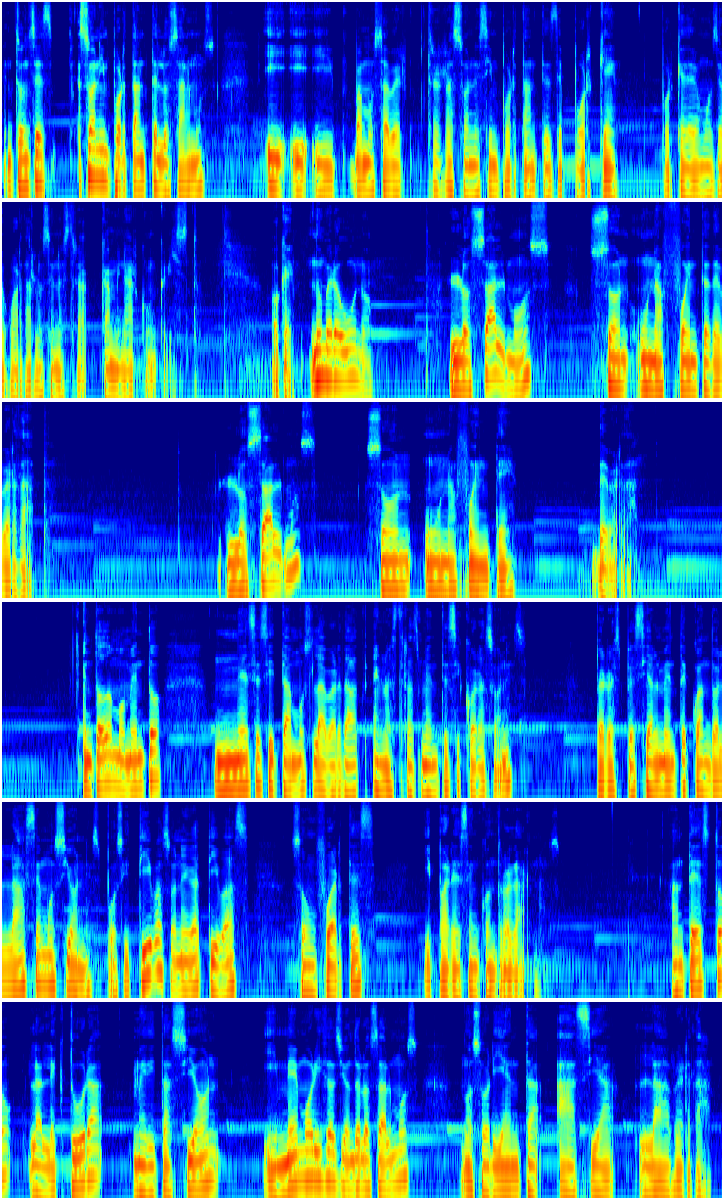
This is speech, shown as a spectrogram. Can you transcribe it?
Entonces, son importantes los salmos y, vamos a ver tres razones importantes de por qué, por qué debemos de guardarlos en nuestra caminar con Cristo. Ok, número uno, los salmos son una fuente de verdad. Los salmos son una fuente de verdad. En todo momento necesitamos la verdad en nuestras mentes y corazones, pero especialmente cuando las emociones, positivas o negativas, son fuertes y parecen controlarnos. Ante esto, la lectura, meditación y memorización de los salmos nos orienta hacia la verdad.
